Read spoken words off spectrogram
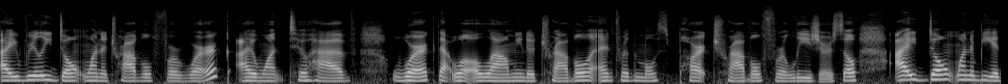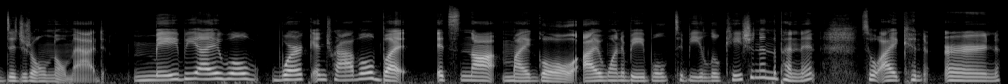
I really don't want to travel for work. I want to have work that will allow me to travel and, for the most part, travel for leisure. So I don't want to be a digital nomad. Maybe I will work and travel, but it's not my goal. I want to be able to be location independent so I can earn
